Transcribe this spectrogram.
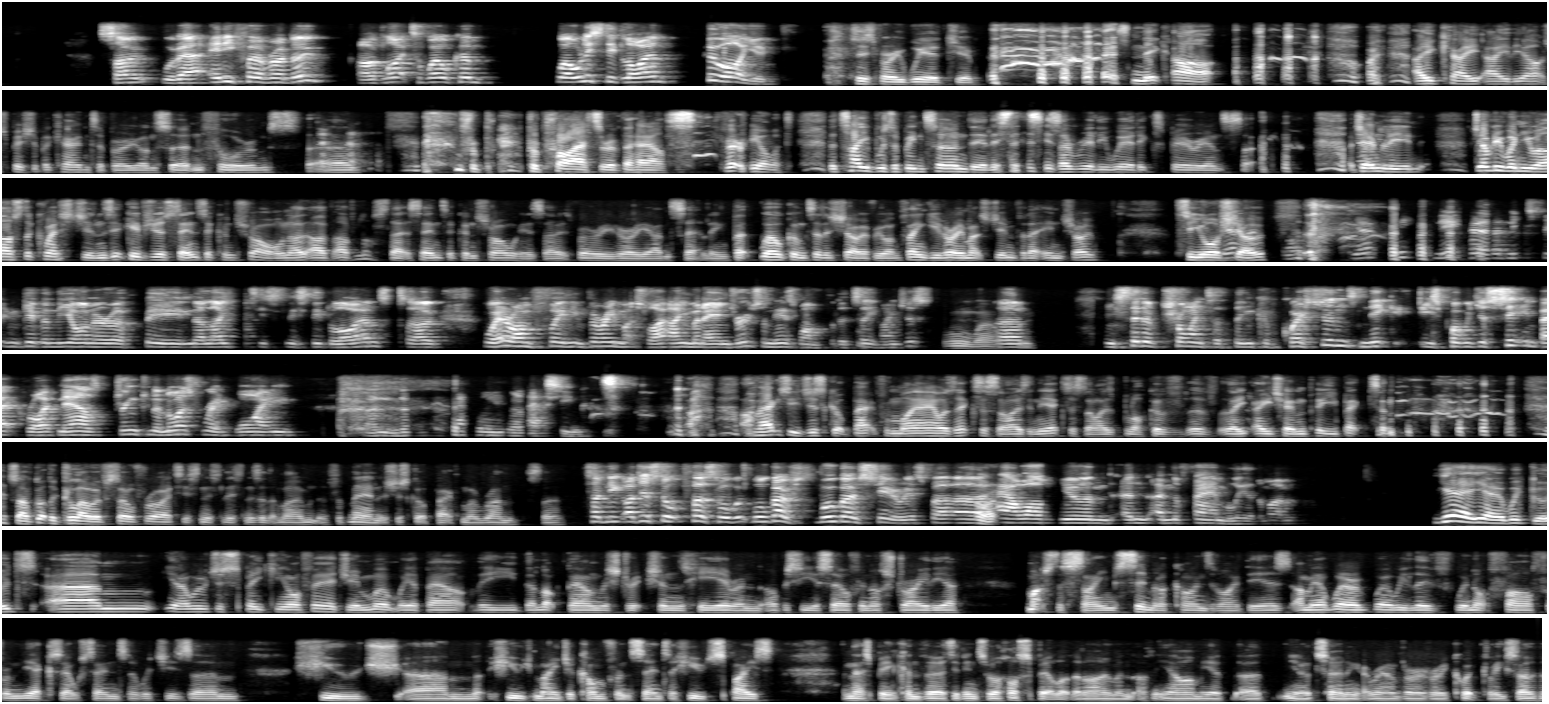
So, without any further ado, I'd like to welcome, well, Listed Lion, who are you? This is very weird, Jim. it's Nick Hart, aka the Archbishop of Canterbury on certain forums, um, pro- proprietor of the house. Very odd. The tables have been turned here. This, this is a really weird experience. generally, generally, when you ask the questions, it gives you a sense of control, and I, I've, I've lost that sense of control here, so it's very, very unsettling. But welcome to the show, everyone. Thank you very much, Jim, for that intro to your Yeah, show. yeah, Nick, Nick, uh, Nick's been given the honour of being the latest listed lion. So, where I'm feeling very much like Eamonn Andrews, and there's one for the teenagers. Oh, wow. Um, instead of trying to think of questions, Nick is probably just sitting back right now, drinking a nice red wine and uh, happily relaxing. I've actually just got back from my hours exercise in the exercise block of, of the HMP Beckton. so I've got the glow of self righteousness, listeners, at the moment of a man that's just got back from a run. So so, Nick, I just thought first of all we'll go we'll go serious, but uh, right. how are you and, and and the family at the moment? yeah, yeah, we're good. Um, you know, we were just speaking off air, Jim, weren't we, about the the lockdown restrictions here, and obviously yourself in Australia. Much the same, similar kinds of ideas. I mean, where where we live, we're not far from the ExCeL Centre, which is um, huge, um, huge major conference centre, huge space, and that's being converted into a hospital at the moment. I think the army are, are you know turning it around very very quickly. So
